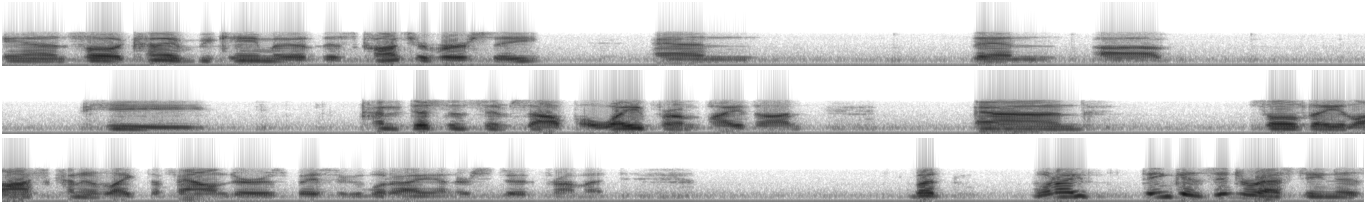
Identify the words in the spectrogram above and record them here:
and so it kind of became a, this controversy, and then uh, he kind of distanced himself away from Python, and so they lost kind of like the founders, basically what I understood from it. But what I think is interesting is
